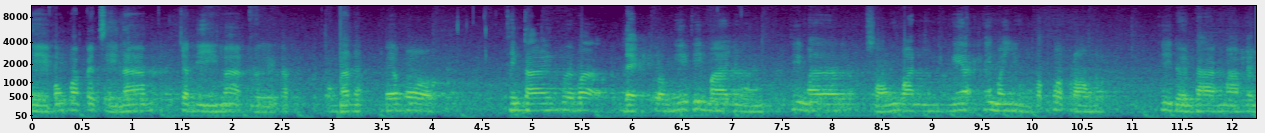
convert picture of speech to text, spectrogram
น่ห์ของความเป็นสีน้ำจะดีมากเลยครับ ตรงนั้นนะแล้วก็ทิ้งท้ายด้วยว่าเด็กเหล่านี้ที่มาอยู่ที่มาสองวันเนี้ยที่มาอยู่กับพวกเราที่เดินทางมาเป็น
